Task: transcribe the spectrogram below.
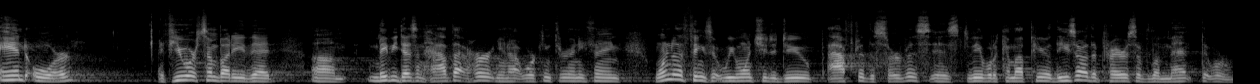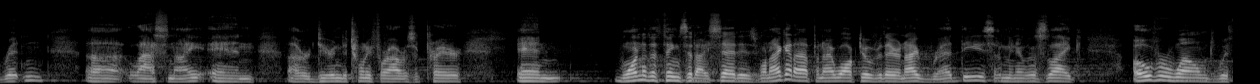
And or if you are somebody that um, maybe doesn't have that hurt, you're not working through anything, one of the things that we want you to do after the service is to be able to come up here. These are the prayers of lament that were written uh, last night and uh, or during the 24 hours of prayer. And one of the things that I said is when I got up and I walked over there and I read these, I mean, it was like overwhelmed with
